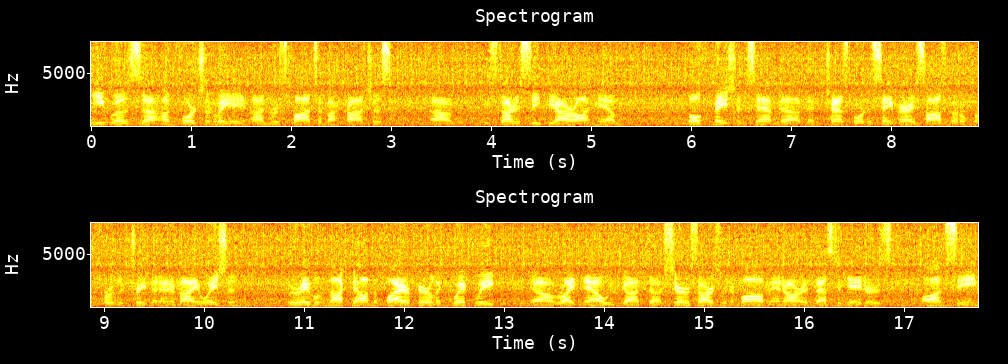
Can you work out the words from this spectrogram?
He was uh, unfortunately unresponsive, unconscious. Uh, we started CPR on him. Both patients have uh, been transported to St. Mary's Hospital for further treatment and evaluation. We were able to knock down the fire fairly quickly. Uh, right now we've got uh, Sheriff Sergeant involved and our investigators on scene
